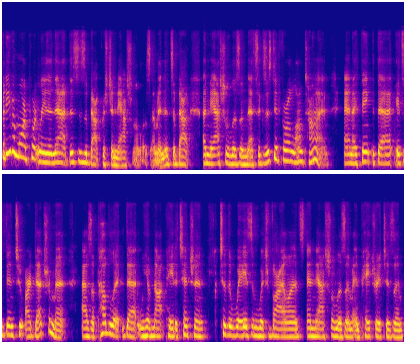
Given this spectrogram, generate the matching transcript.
But even more importantly than that, this is about Christian nationalism and it's about a nationalism that's existed for a long time. And I think that it's been to our detriment as a public that we have not paid attention to the ways in which violence and nationalism and patriotism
